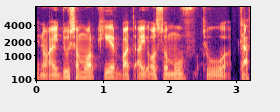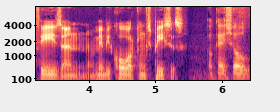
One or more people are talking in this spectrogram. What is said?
you know, I do some work here, but I also move to cafes and maybe co-working spaces. Okay, so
